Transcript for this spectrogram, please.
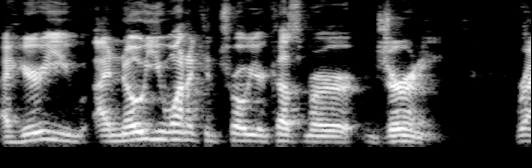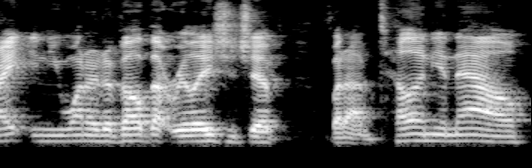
I hear you, I know you want to control your customer journey, right? And you want to develop that relationship, but I'm telling you now,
